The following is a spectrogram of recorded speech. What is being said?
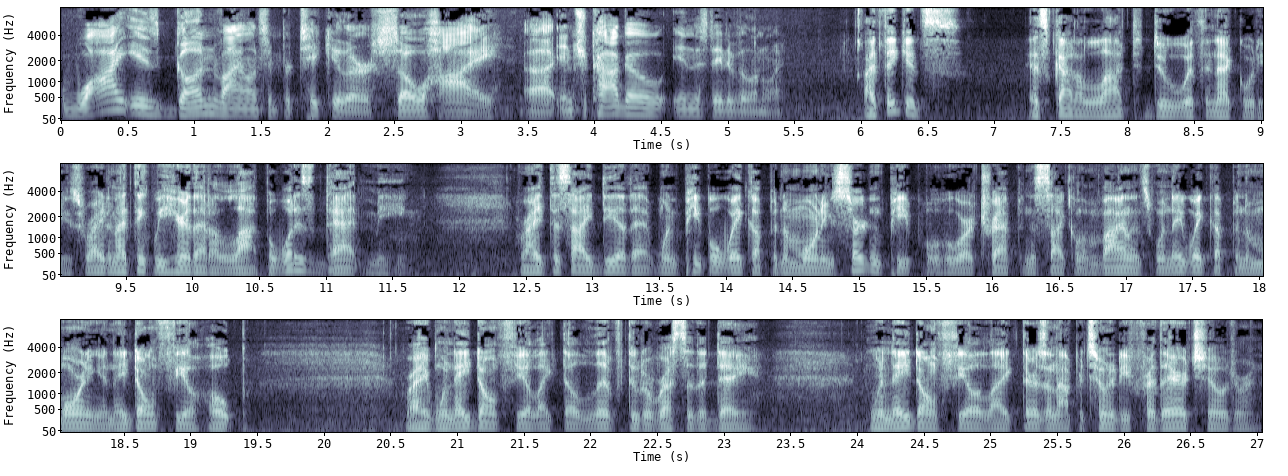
why is gun violence in particular so high uh, in Chicago, in the state of Illinois? I think it's it's got a lot to do with inequities, right? And I think we hear that a lot. But what does that mean? Right? This idea that when people wake up in the morning, certain people who are trapped in the cycle of violence, when they wake up in the morning and they don't feel hope, right? When they don't feel like they'll live through the rest of the day, when they don't feel like there's an opportunity for their children,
